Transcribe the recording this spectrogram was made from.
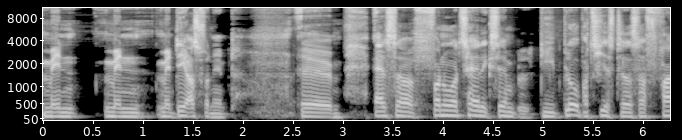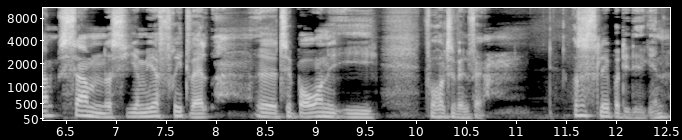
men, men, men det er også fornemt. Øh, altså, for nu at tage et eksempel. De blå partier stiller sig frem sammen og siger mere frit valg øh, til borgerne i forhold til velfærd. Og så slipper de det igen.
